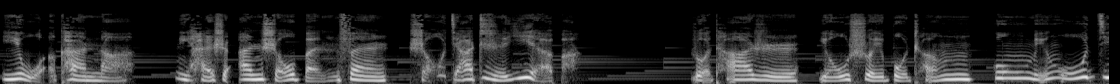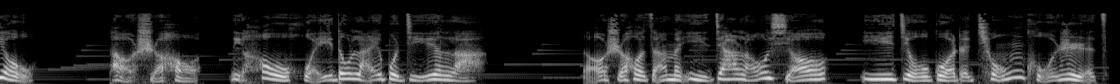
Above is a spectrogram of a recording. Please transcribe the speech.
依我看呐。”你还是安守本分，守家置业吧。若他日游说不成，功名无就，到时候你后悔都来不及了。到时候咱们一家老小依旧过着穷苦日子，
